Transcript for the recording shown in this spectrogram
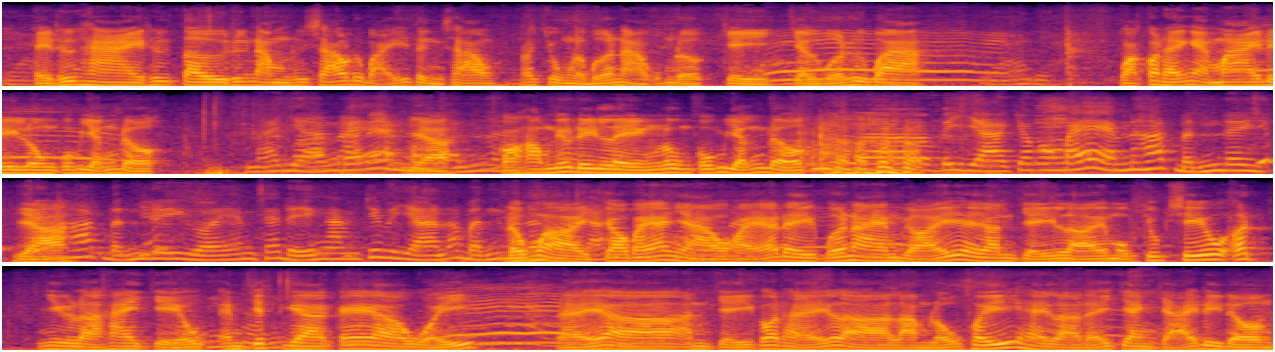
Dạ. thì thứ hai thứ tư thứ năm thứ sáu thứ bảy tuần sau. Nói chung là bữa nào cũng được chỉ trừ bữa thứ ba. dạ dạ hoặc có thể ngày mai đi luôn cũng vẫn được. Mà giờ bé em dạ. bệnh còn không nếu đi liền luôn cũng vẫn được. Ờ, bây giờ cho con bé em nó hết bệnh đi. Dạ. Nó hết bệnh đi rồi em sẽ điện anh chứ bây giờ nó bệnh đúng rồi chở cho bé được. khỏe đi. Bữa nay em gửi cho anh chị lại một chút xíu ít như là 2 triệu. Em chích ra cái ờ, quỹ để ờ, anh chị có thể là làm lộ phí hay là để trang trải đi đường.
